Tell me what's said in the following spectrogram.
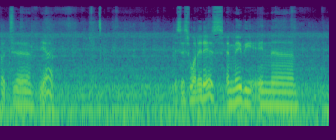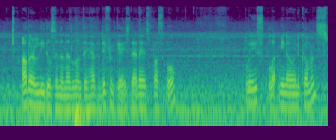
But uh, yeah, this is what it is. And maybe in uh, other Lidls in the Netherlands they have a different case. That is possible. Please let me know in the comments.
